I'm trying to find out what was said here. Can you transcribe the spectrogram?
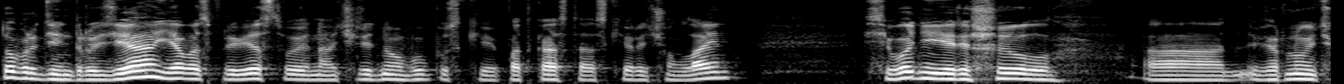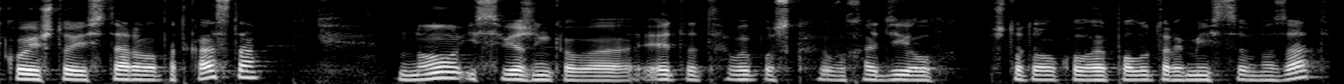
Добрый день, друзья! Я вас приветствую на очередном выпуске подкаста Аскерыч онлайн. Сегодня я решил а, вернуть кое-что из старого подкаста, но из свеженького. Этот выпуск выходил что-то около полутора месяцев назад.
